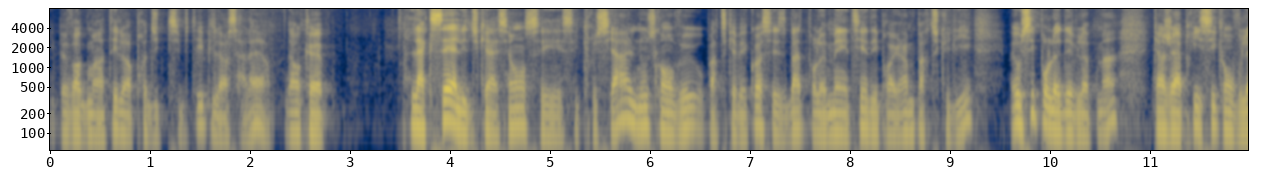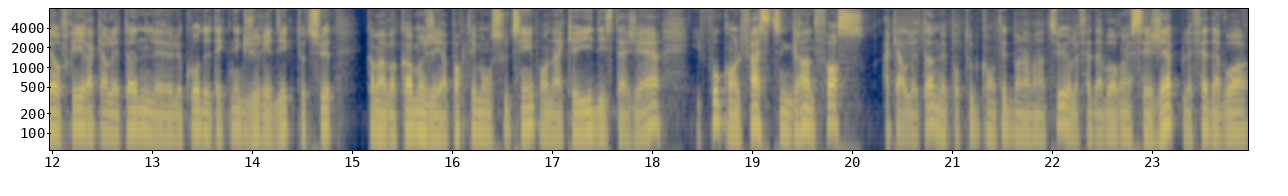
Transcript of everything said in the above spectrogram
ils peuvent augmenter leur productivité puis leur salaire. Donc, euh, l'accès à l'éducation, c'est crucial. Nous, ce qu'on veut au Parti québécois, c'est se battre pour le maintien des programmes particuliers, mais aussi pour le développement. Quand j'ai appris ici qu'on voulait offrir à Carleton le, cours de technique juridique, tout de suite, comme avocat, moi, j'ai apporté mon soutien, puis on a accueilli des stagiaires. Il faut qu'on le fasse. C'est une grande force à Carleton, mais pour tout le comté de Bonaventure, le fait d'avoir un cégep, le fait d'avoir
